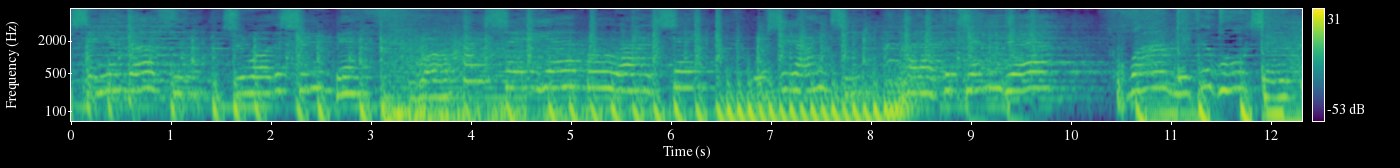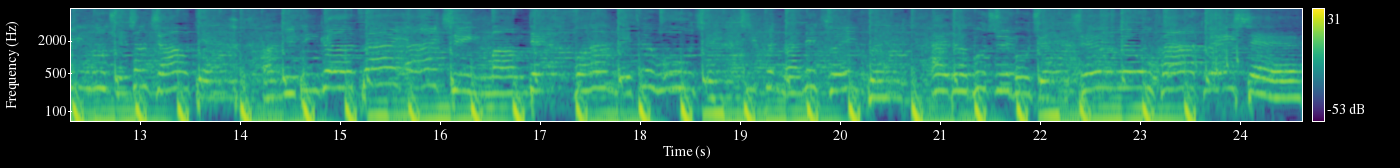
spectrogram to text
鲜艳的刺是我的诗篇。我爱谁也不爱谁，我是爱情快来的间谍。完美的舞者，并入全场焦点，把你定格在爱情盲点。完美的舞者，气氛难以摧毁，爱的不知不觉，却永远无法兑现。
